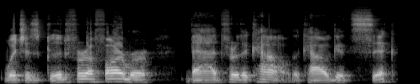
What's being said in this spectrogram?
which is good for a farmer, bad for the cow. The cow gets sick,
